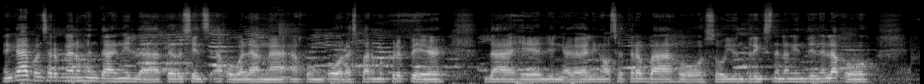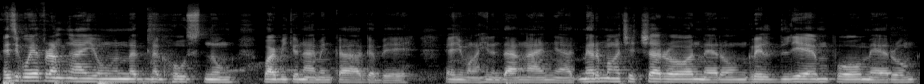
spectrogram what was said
And kahapon, sarap nga nung handa nila. Pero since ako, wala nga akong oras para mag-prepare. Dahil yun nga, gagaling ako sa trabaho. So yung drinks na lang yung dinala ko. And si Kuya Frank nga yung nag, nag-host nung barbecue namin kagabi. Yan yung mga hinandangan niya. Merong mga chicharon, merong grilled liempo, merong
